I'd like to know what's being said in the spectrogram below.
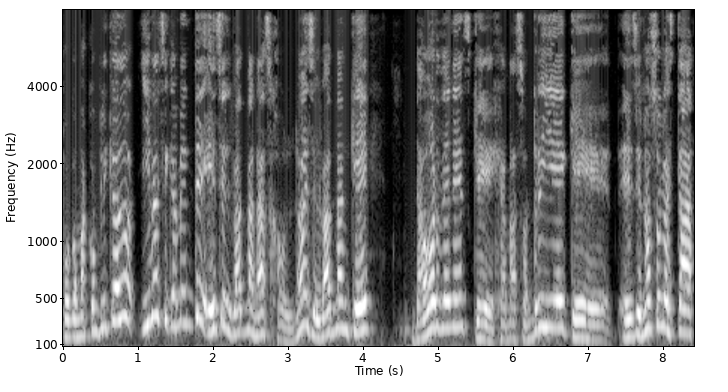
poco más complicado y básicamente es el Batman asshole, ¿no? Es el Batman que da órdenes, que jamás sonríe, que es no solo está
